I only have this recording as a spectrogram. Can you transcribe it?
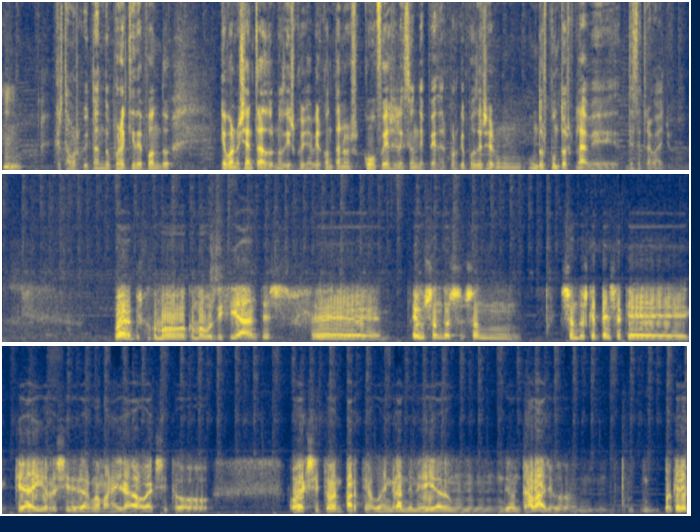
que estamos coitando por aquí de fondo. E, bueno, xa entrado no disco, Xavier, contanos como foi a selección de pezas, porque pode ser un, un dos puntos clave deste traballo. Bueno, pues como, como vos dicía antes, eh, eu son dos, son, son dos que pensa que, que aí reside de alguma maneira o éxito o éxito en parte ou en grande medida dun, de un traballo porque de,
